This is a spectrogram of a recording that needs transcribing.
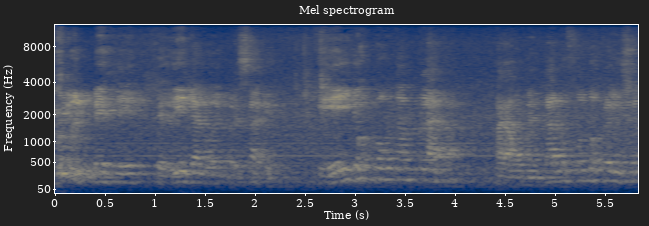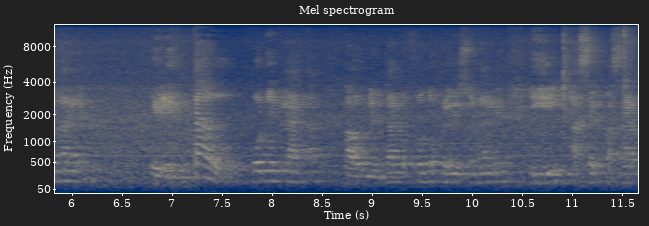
en vez de pedirle a los empresarios que ellos pongan plata para aumentar los fondos previsionales, el Estado pone plata para aumentar los fondos previsionales y hacer pasar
